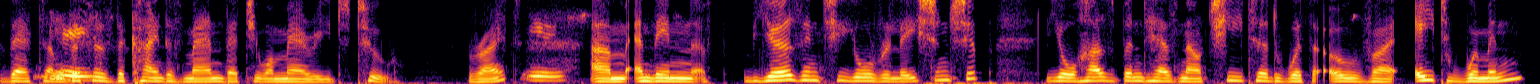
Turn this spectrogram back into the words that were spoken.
that um, this is the kind of man that you are married to, right? Yes. Um, and then years into your relationship, your husband has now cheated with over eight women,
